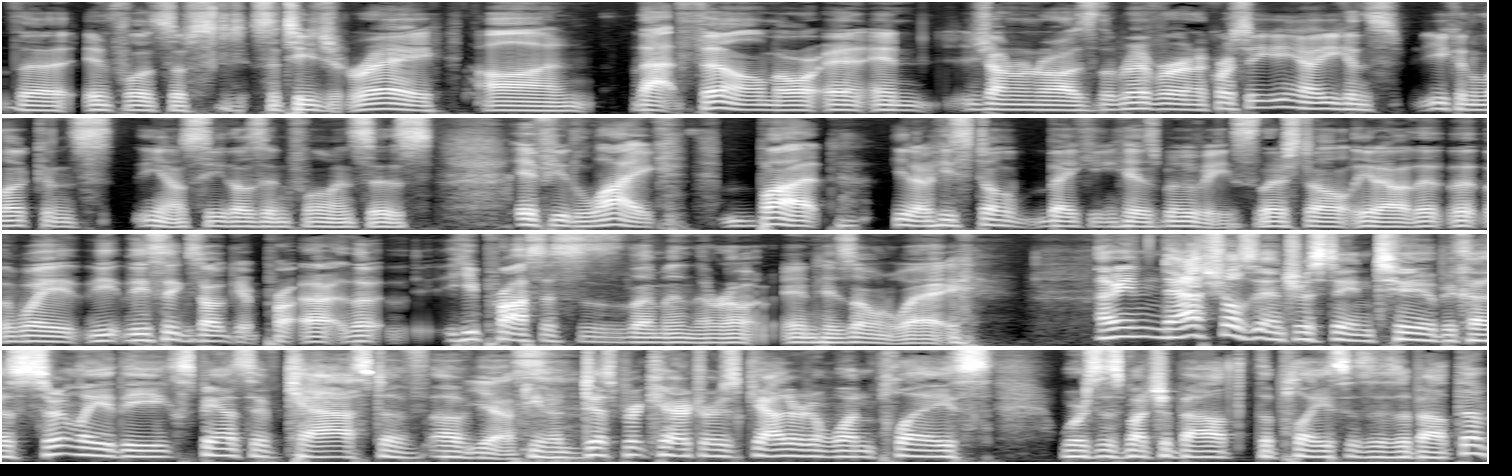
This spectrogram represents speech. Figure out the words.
the influence of Satyajit Ray on that film or and, Jean Renoir's The River. And of course you know you can you can look and you know see those influences if you'd like. But you know he's still making his movies. They're still you know the the, the way these things don't get pro- uh, the, he processes them in their own in his own way. I mean, Nashville's interesting too because certainly the expansive cast of, of yes. you know disparate characters gathered in one place was as much about the place as is about them.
